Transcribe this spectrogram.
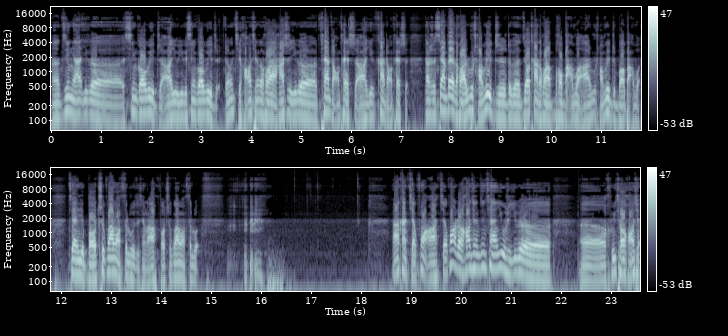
呃，今年一个新高位置啊，又一个新高位置。整体行情的话，还是一个偏涨态势啊，一个看涨态势。但是现在的话，入场位置这个焦炭的话不好把握啊，入场位置不好把握，建议保持观望思路就行了啊，保持观望思路。然后看铁矿啊，铁矿这个行情今天又是一个。呃，回调行情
